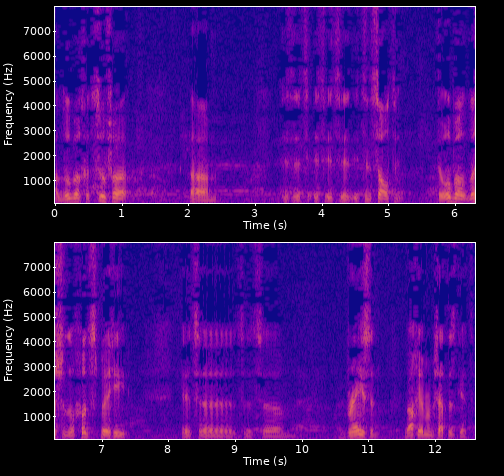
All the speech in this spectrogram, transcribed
Aluba Chatsufa, um, it's, it's, it's, it's, it's insulting. The Uba Lashon the he, it's, uh, it's, it's um, brazen. Vach Yom Mesat is Gete.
